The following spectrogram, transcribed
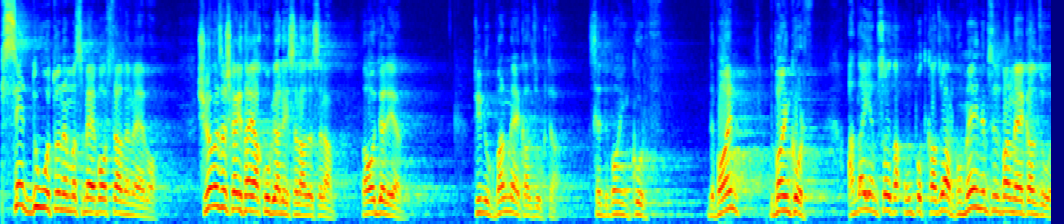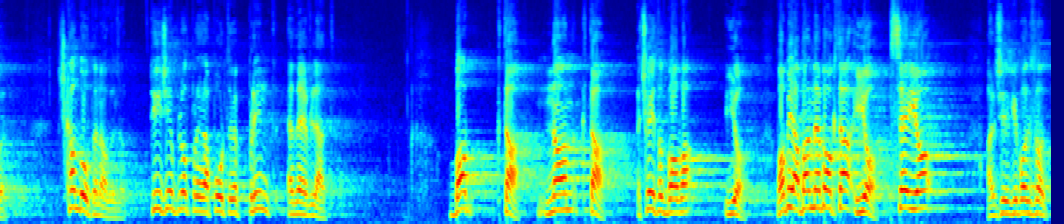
pse duhet unë mos me e ba, qeta edhe me e ba. Shiko vllezër çka i tha Jakubi a.s. Tha o djali jem, Ti nuk ban me e kalzu këta, se të bojnë kurth. Të bojnë? Të bojnë kurth. Andaj e mësoi, tha, unë po të kalzoj argumentin pse s'ban me e kalzue. Çka ndodh te na, vllezër? Ti i gjen plot prej raporteve prind edhe evlat. Bab, këta, nan, këta. E çka i thot baba? Jo. Babi, a ban me bo këta? Jo. Pse jo? A në që të kipot i thot,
